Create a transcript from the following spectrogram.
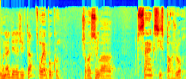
on a des résultats. Ouais, beaucoup. Je reçois 5, 6 par jour.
